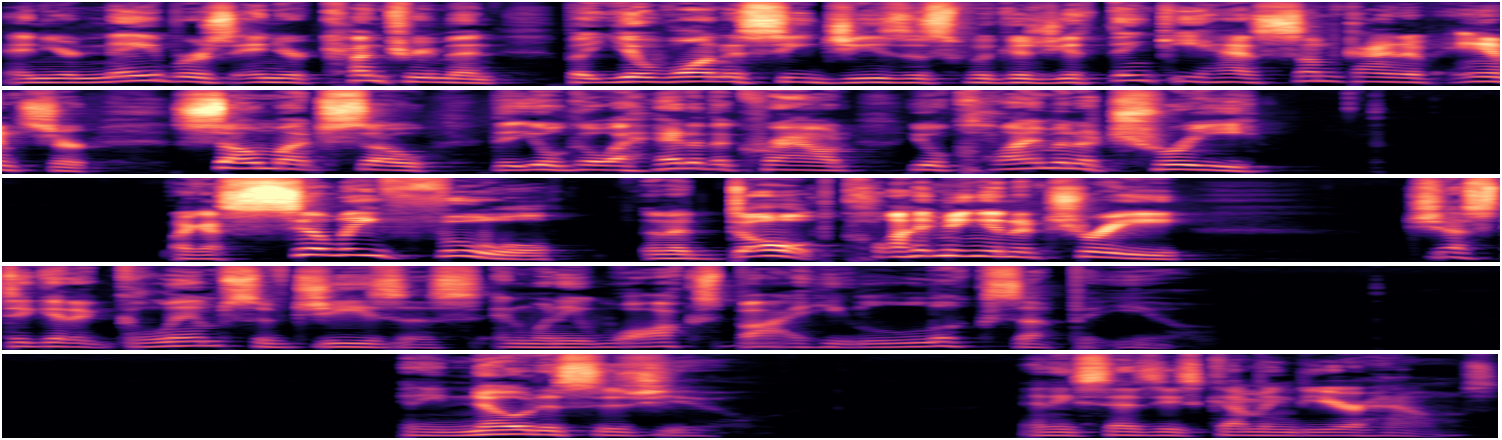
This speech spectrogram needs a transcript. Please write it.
and your neighbors and your countrymen, but you want to see Jesus because you think he has some kind of answer, so much so that you'll go ahead of the crowd, you'll climb in a tree like a silly fool, an adult climbing in a tree just to get a glimpse of Jesus. And when he walks by, he looks up at you and he notices you and he says he's coming to your house.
